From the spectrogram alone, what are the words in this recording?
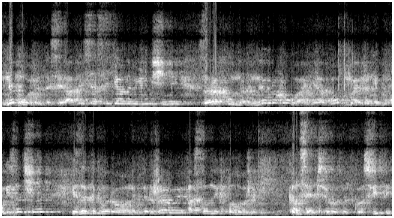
не може досягатися освітянами і учнями за рахунок неврахування або обмеження визначених і задекларованих державою основних положень концепції розвитку освіти,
